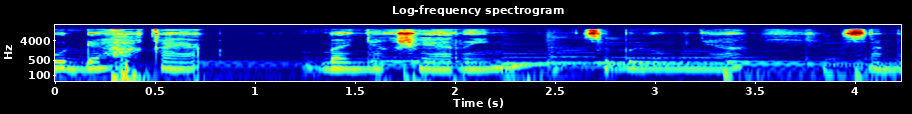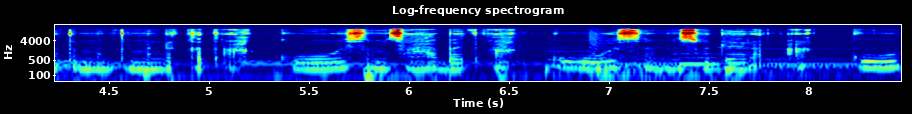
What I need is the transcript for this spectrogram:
udah kayak banyak sharing sebelumnya sama teman-teman deket aku, sama sahabat aku, sama saudara aku.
